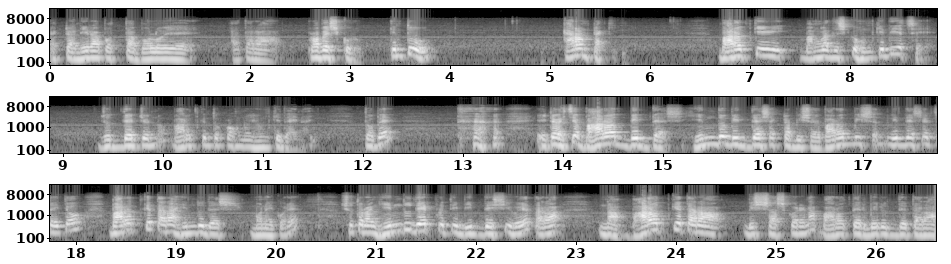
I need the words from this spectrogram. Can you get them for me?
একটা নিরাপত্তা বলয়ে তারা প্রবেশ করুক। কিন্তু কারণটা কি? ভারত কি বাংলাদেশকে হুমকি দিয়েছে যুদ্ধের জন্য? ভারত কিন্তু কখনোই হুমকি দেয় নাই। তবে এটা হচ্ছে ভারত বিদ্বেষ, হিন্দু বিদ্বেষ একটা বিষয়। ভারত বিদ্বেষের চাইতেও ভারতকে তারা হিন্দু দেশ মনে করে। সুতরাং হিন্দুদের প্রতি বিদ্বেষী হয়ে তারা না, ভারতকে তারা বিশ্বাস করে না, ভারতের বিরুদ্ধে তারা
